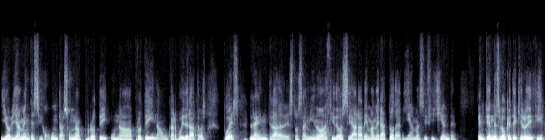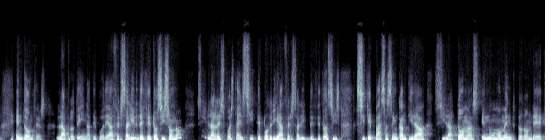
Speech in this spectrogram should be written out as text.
Y obviamente si juntas una, proteína a un carbohidratos, pues la entrada de estos aminoácidos se hará de manera todavía más eficiente. ¿Entiendes lo que te quiero decir? Entonces, ¿la proteína te puede hacer salir de cetosis o no? Sí, la respuesta es sí, te podría hacer salir de cetosis. Si te pasas en cantidad, si la tomas en un momento donde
